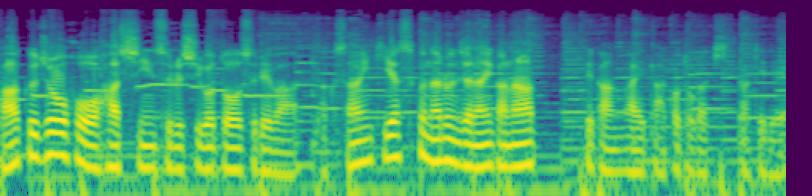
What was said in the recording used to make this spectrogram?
パーク情報を発信する仕事をすればたくさん行きやすくなるんじゃないかなって考えたことがきっかけで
